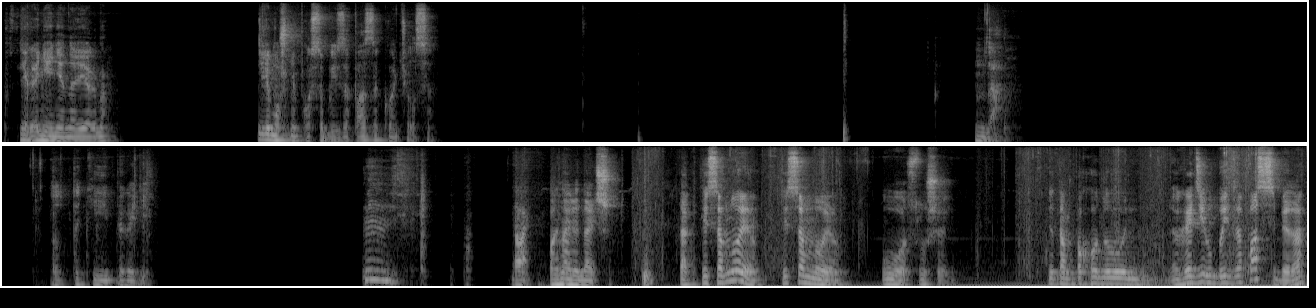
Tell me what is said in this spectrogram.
После ранения, наверное. Или может мне просто боезапас закончился. Да. Вот такие пироги. Давай, погнали дальше. Так, ты со мною? Ты со мною. О, слушай. Ты там, походу, годил боезапас себе, да?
